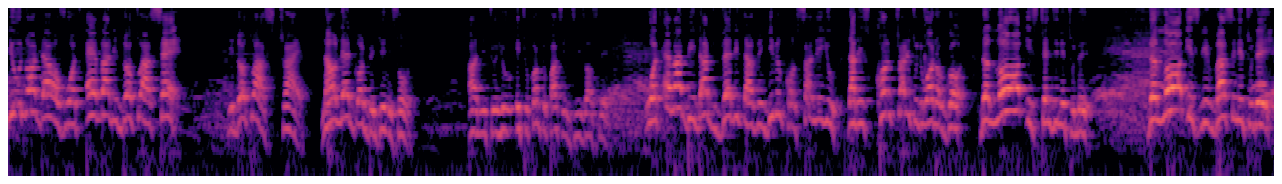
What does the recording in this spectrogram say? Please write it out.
You will not die of whatever the doctor has said. The doctor has tried. Now let God begin his own. And it will, it will come to pass in Jesus' name. Whatever be that verdict that has been given concerning you that is contrary to the word of God, the Lord is changing it today. The Lord is reversing it today.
